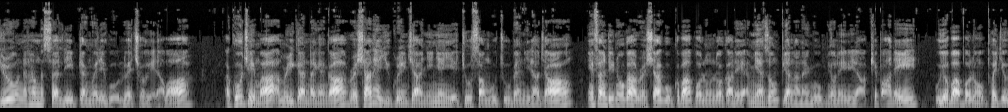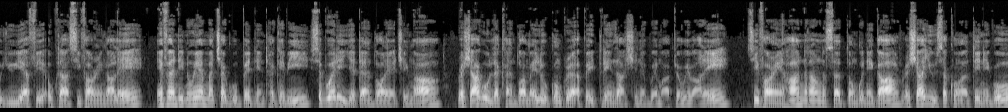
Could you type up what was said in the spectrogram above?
ယူရို2024ပြန်ပွဲတွေကိုလွှဲချော်ခဲ့တာပါ အခုချိန်မှာအမေရိကန်နိုင်ငံကရုရှားနဲ့ယူကရိန်းကြားငြိမ်းချမ်းရေးအကျိုးဆောင်မှုကြိုးပမ်းနေတာကြောင့်အင်ဖန်တီနိုကရုရှားကိုကမ္ဘာဘောလုံးလောကထဲအမြန်ဆုံးပြန်လာနိုင်မှုမျှော်လင့်နေတာဖြစ်ပါတယ်။ဥရောပဘောလုံးအဖွဲ့ချုပ် UEFA ဥက္ကဋ္ဌစီဖာရင်ကလည်းအင်ဖန်တီနိုရဲ့မှတ်ချက်ကိုပယ်တင်ထပ်ခဲ့ပြီးစစ်ပွဲတွေရပ်တန့်သွားတဲ့အချိန်မှာရုရှားကိုလက်ခံသွားမယ်လို့ကွန်ဂရက်အပိတ်သတင်းစာရှင်းလင်းပွဲမှာပြောခဲ့ပါတယ်။စီဖာရင်ဟာ2023ခုနှစ်ကရုရှားယူဆက်ခွန်အသင်းတွေကို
